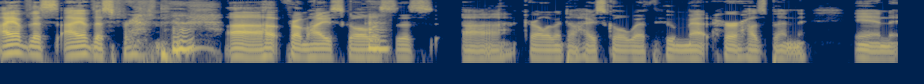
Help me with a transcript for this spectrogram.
I have this, I have this friend uh-huh. uh, from high school. Uh-huh. This this uh, girl I went to high school with who met her husband in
